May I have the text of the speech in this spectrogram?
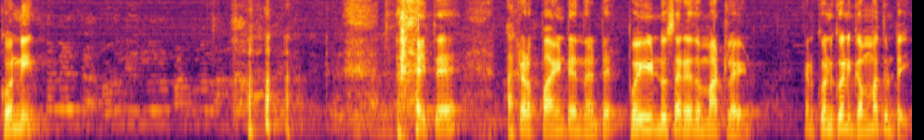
కొన్ని అయితే అక్కడ పాయింట్ ఏంటంటే పోయిండు సరేదో మాట్లాడిండు కానీ కొన్ని కొన్ని గమ్మత్తుంటాయి.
